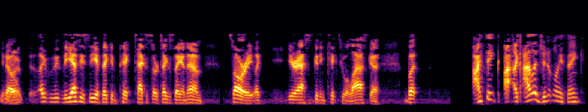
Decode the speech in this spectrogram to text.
you know, right. like the SEC, if they can pick Texas or Texas A&M, sorry, like your ass is getting kicked to Alaska. But I think, like, I legitimately think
